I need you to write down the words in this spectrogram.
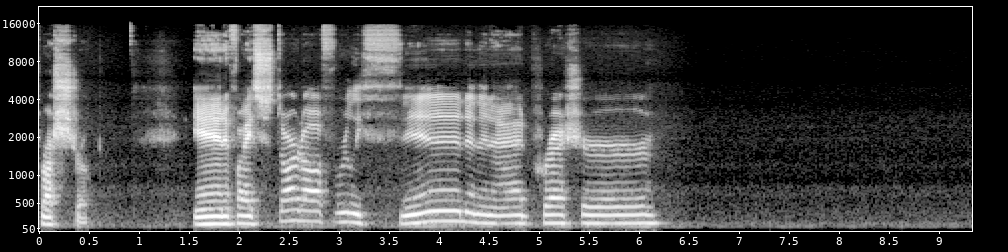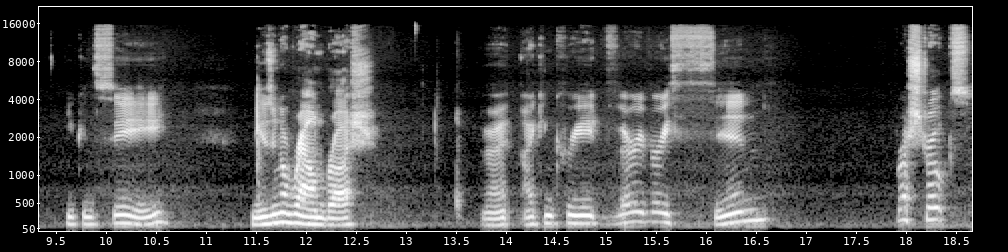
brush stroke. And if I start off really thin and then add pressure, you can see I'm using a round brush. All right, I can create very, very thin brush strokes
